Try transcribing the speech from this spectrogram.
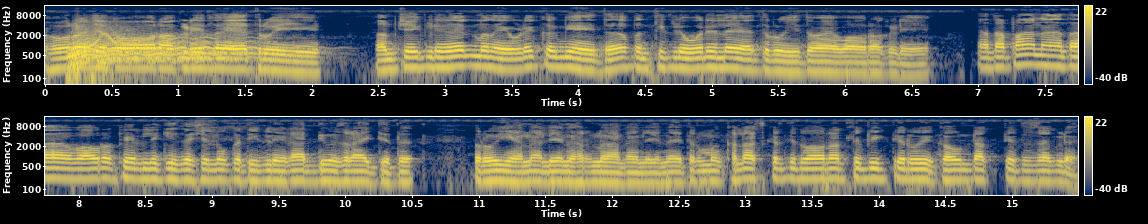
हो राजा तो वावराकडे लय आहेत रोई. आमच्या इकडे आहेत मला एवढे कमी आहेत पण तिकडे वरे लय आहेत रोई तो वावराकडे. आता पहा ना आता वावर पेरले की कसे लोक तिकडे रात दिवस राहते तर रोई आणाले हरणं आणाले नाही तर मग खलास करते वावरात बिकते रोई खाऊन टाकते सगळं.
